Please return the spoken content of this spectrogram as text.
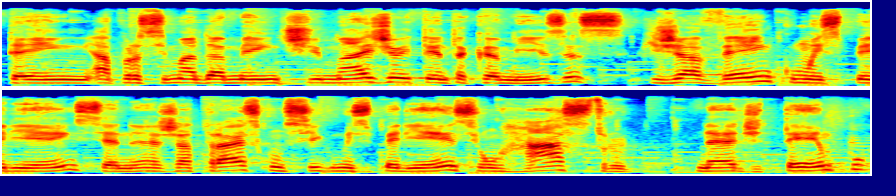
Tem aproximadamente mais de 80 camisas que já vem com uma experiência, né? já traz consigo uma experiência, um rastro né, de tempo.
